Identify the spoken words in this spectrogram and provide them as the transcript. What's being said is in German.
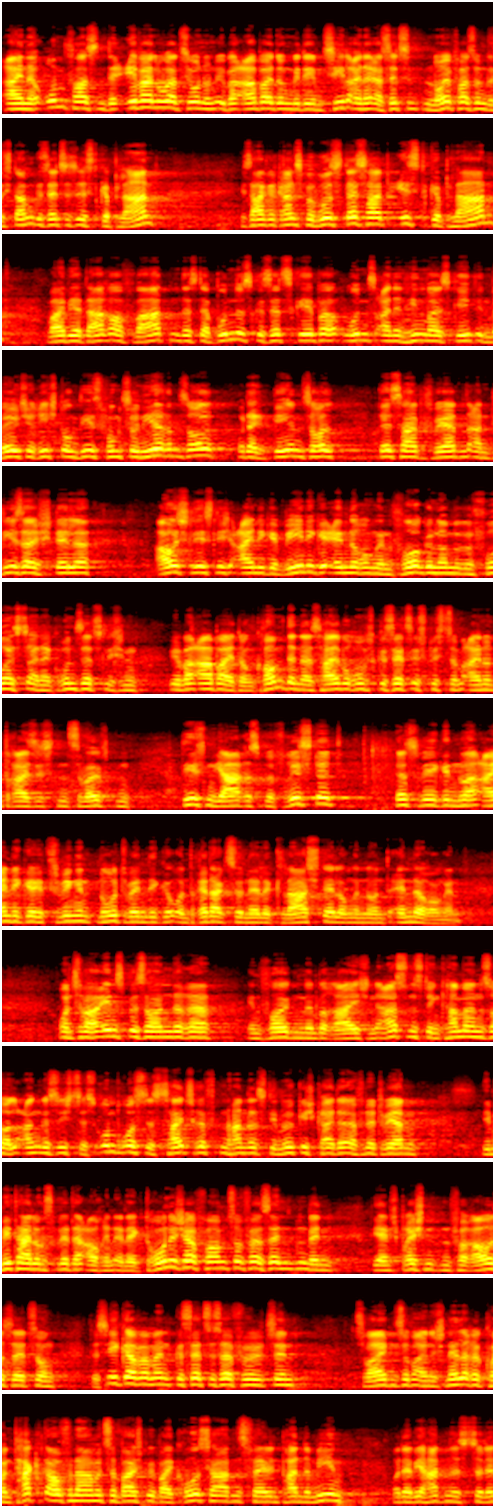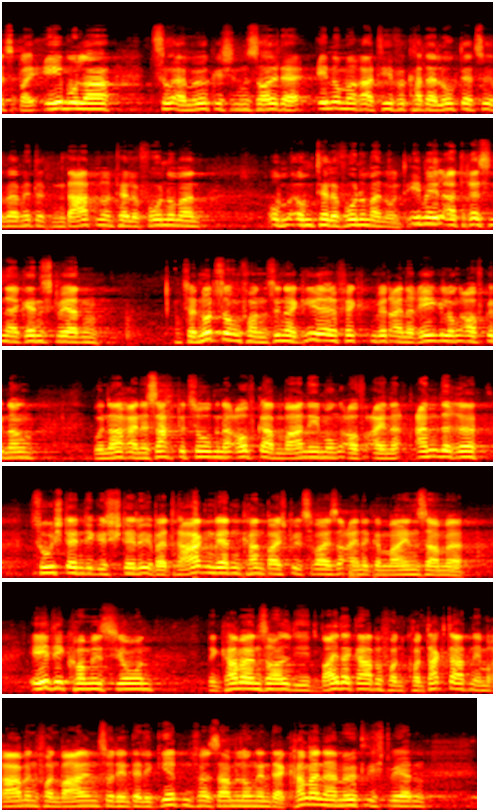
eine umfassende Evaluation und Überarbeitung mit dem Ziel einer ersetzenden Neufassung des Stammgesetzes ist geplant. Ich sage ganz bewusst, deshalb ist geplant, weil wir darauf warten, dass der Bundesgesetzgeber uns einen Hinweis gibt, in welche Richtung dies funktionieren soll oder gehen soll. Deshalb werden an dieser Stelle ausschließlich einige wenige Änderungen vorgenommen, bevor es zu einer grundsätzlichen Überarbeitung kommt. Denn das Heilberufsgesetz ist bis zum 31.12. dieses Jahres befristet. Deswegen nur einige zwingend notwendige und redaktionelle Klarstellungen und Änderungen und zwar insbesondere in folgenden Bereichen. Erstens. Den Kammern soll angesichts des Umbruchs des Zeitschriftenhandels die Möglichkeit eröffnet werden, die Mitteilungsblätter auch in elektronischer Form zu versenden, wenn die entsprechenden Voraussetzungen des E-Government-Gesetzes erfüllt sind. Zweitens. Um eine schnellere Kontaktaufnahme, z. B. bei Großschadensfällen, Pandemien oder wir hatten es zuletzt bei Ebola zu ermöglichen, soll der enumerative Katalog der zu übermittelnden Daten und Telefonnummern um Telefonnummern und E-Mail-Adressen ergänzt werden. Zur Nutzung von Synergieeffekten wird eine Regelung aufgenommen, wonach eine sachbezogene Aufgabenwahrnehmung auf eine andere zuständige Stelle übertragen werden kann, beispielsweise eine gemeinsame Ethikkommission. Den Kammern soll die Weitergabe von Kontaktdaten im Rahmen von Wahlen zu den Delegiertenversammlungen der Kammern ermöglicht werden.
